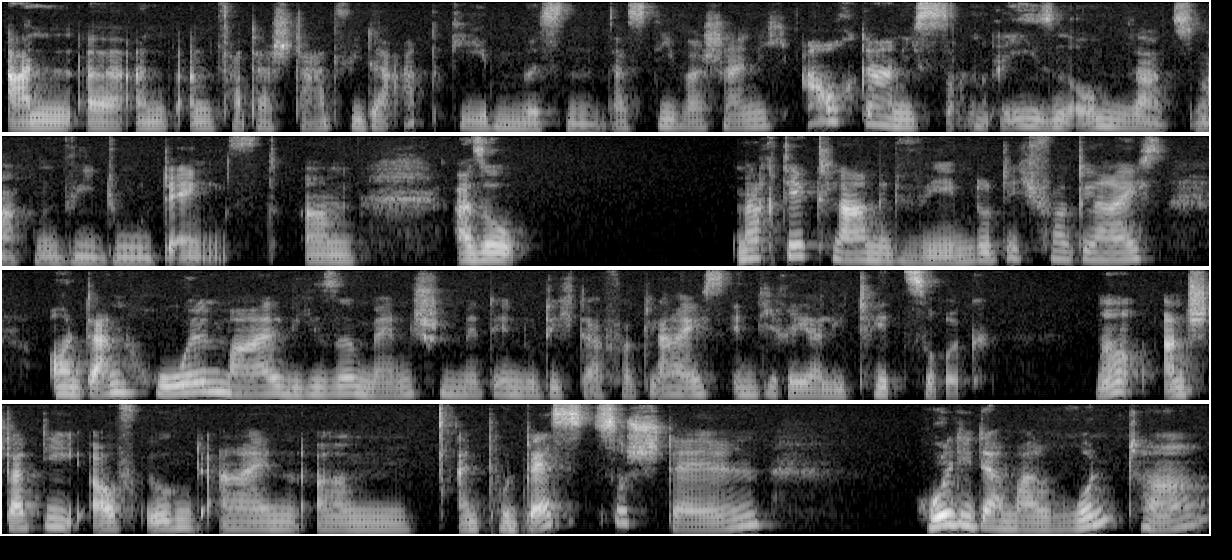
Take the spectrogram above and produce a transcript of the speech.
an, äh, an, an Vaterstaat wieder abgeben müssen, dass die wahrscheinlich auch gar nicht so einen riesen Umsatz machen, wie du denkst. Ähm, also mach dir klar, mit wem du dich vergleichst und dann hol mal diese Menschen, mit denen du dich da vergleichst, in die Realität zurück. Ne? Anstatt die auf irgendein ähm, ein Podest zu stellen, hol die da mal runter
